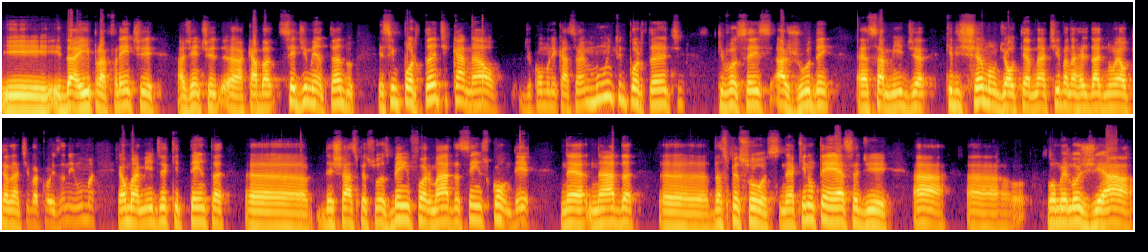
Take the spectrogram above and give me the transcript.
E, e daí para frente a gente acaba sedimentando esse importante canal de comunicação. É muito importante que vocês ajudem essa mídia que eles chamam de alternativa, na realidade não é alternativa coisa nenhuma, é uma mídia que tenta uh, deixar as pessoas bem informadas, sem esconder né, nada uh, das pessoas. Né? Aqui não tem essa de ah, ah, vamos elogiar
